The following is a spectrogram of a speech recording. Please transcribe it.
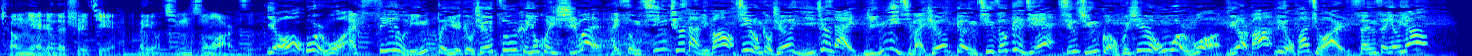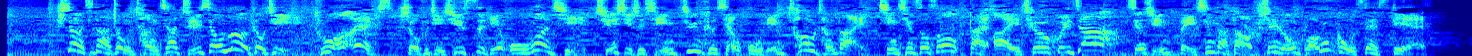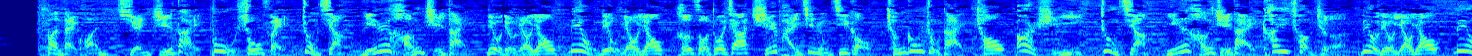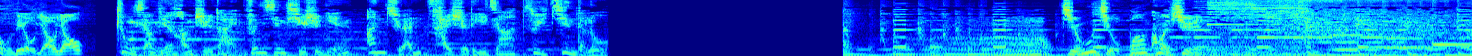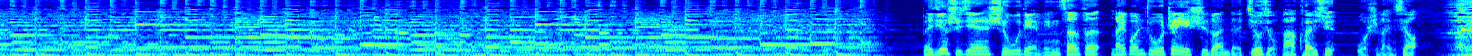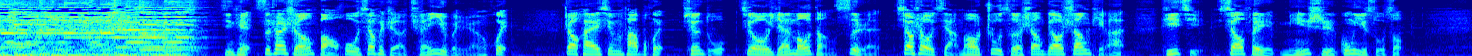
成年人的世界没有轻松二字。有沃尔沃 XC 六零，本月购车综合优惠十万，还送新车大礼包，金融购车一证贷，零利息买车更轻松便捷。详询广汇深融沃尔沃零二八六八九二三三幺幺。上汽大众厂家直销乐购季，途昂 X 首付仅需四点五万起，全系车型均可享五年超长贷，轻轻松松带爱车回家。详询北新大道深融广谷 4S 店。办贷款选直贷不收费，众享银行直贷六六幺幺六六幺幺，合作多家持牌金融机构，成功助贷超二十亿，众享银行直贷开创者六六幺幺六六幺幺。众享银行直贷温馨提示您：安全才是离家最近的路。九九八快讯。北京时间十五点零三分，来关注这一时段的九九八快讯，我是蓝霄。今天，四川省保护消费者权益委员会召开新闻发布会，宣读就严某等四人销售假冒注册商标商品案提起消费民事公益诉讼。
